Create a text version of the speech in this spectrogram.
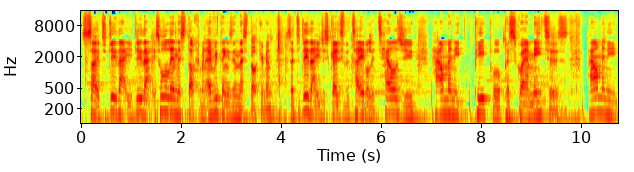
So to do that, you do that, it's all in this document, everything's in this document. So to do that, you just go to the table, it tells you how many people per square meters, how many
